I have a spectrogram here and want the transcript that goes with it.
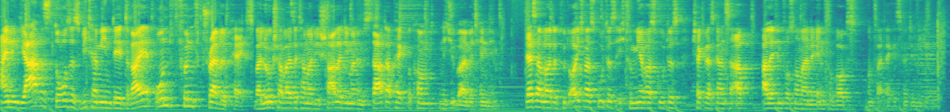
eine Jahresdosis Vitamin D3 und fünf Travel Packs. Weil logischerweise kann man die Schale, die man im Starter Pack bekommt, nicht überall mit hinnehmen. Deshalb Leute, tut euch was Gutes, ich tue mir was Gutes, checkt das Ganze ab, alle Infos nochmal in der Infobox und weiter geht's mit dem Video.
